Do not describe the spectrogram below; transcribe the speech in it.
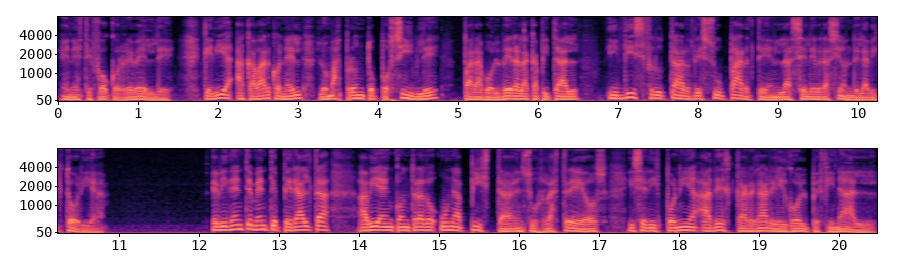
en este foco rebelde. Quería acabar con él lo más pronto posible para volver a la capital y disfrutar de su parte en la celebración de la victoria. Evidentemente Peralta había encontrado una pista en sus rastreos y se disponía a descargar el golpe final.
